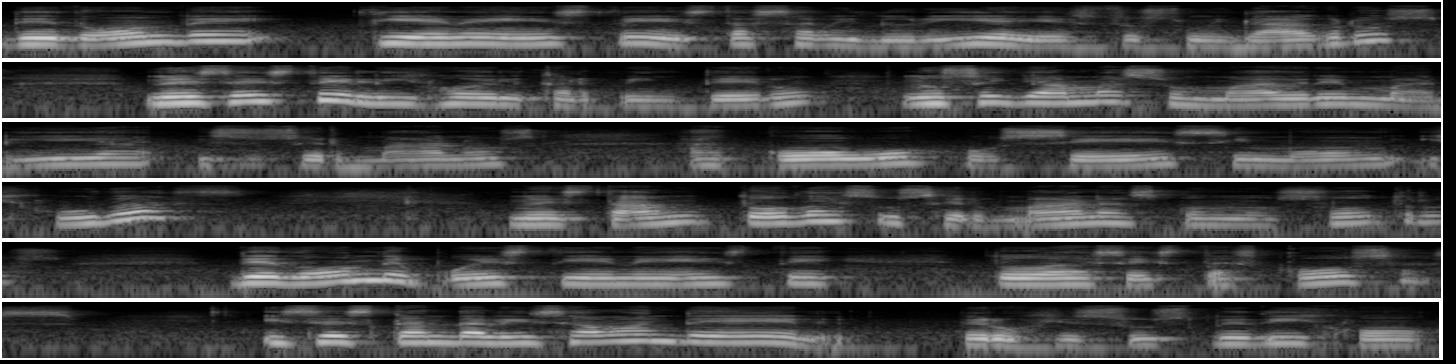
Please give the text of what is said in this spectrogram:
¿de dónde tiene este esta sabiduría y estos milagros? ¿No es este el hijo del carpintero? ¿No se llama su madre María y sus hermanos Jacobo, José, Simón y Judas? ¿No están todas sus hermanas con nosotros? ¿De dónde pues tiene este todas estas cosas? Y se escandalizaban de él. Pero Jesús le dijo,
